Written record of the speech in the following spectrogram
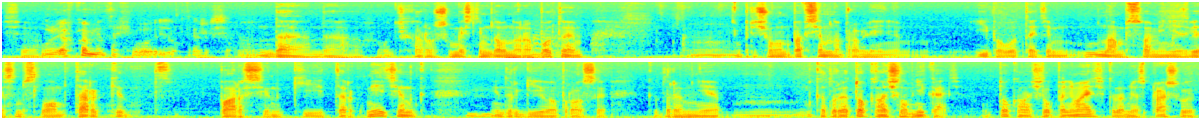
Все. Я в комментах его видел, кажется. Да, да, очень хороший. Мы с ним давно работаем. Причем он по всем направлениям. И по вот этим нам с вами неизвестным словам таргет, парсинг и таргметинг и другие вопросы, которые мне, которые я только начал вникать. Только начал понимать, когда меня спрашивают,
